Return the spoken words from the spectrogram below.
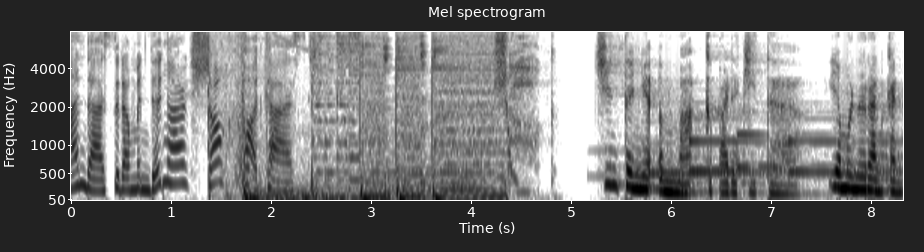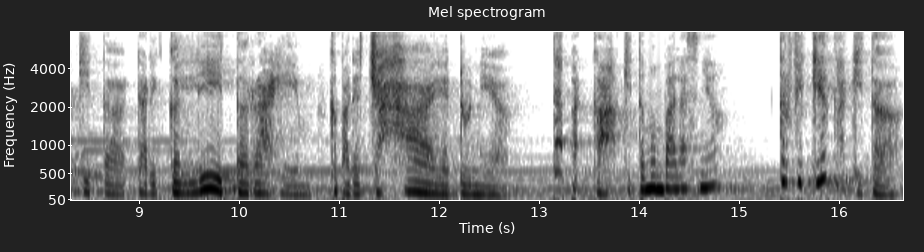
Anda sedang mendengar Shock Podcast. Shock. Cintanya emak kepada kita yang menerangkan kita dari gelita rahim kepada cahaya dunia. Dapatkah kita membalasnya? Terfikirkah kita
